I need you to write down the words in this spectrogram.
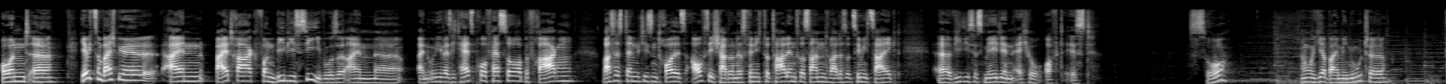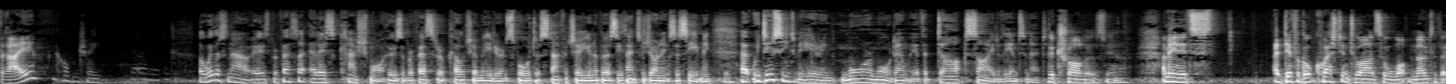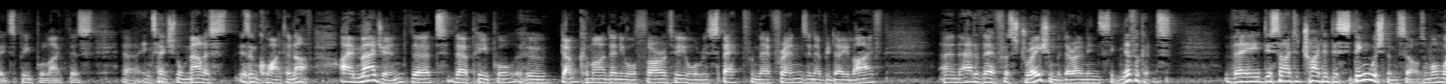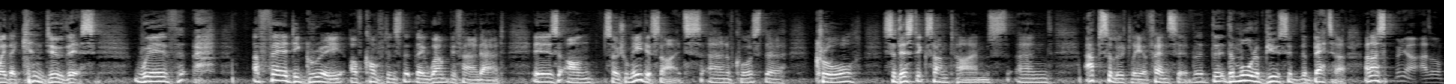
Und äh, hier habe ich zum Beispiel einen Beitrag von BBC, wo sie einen, äh, einen Universitätsprofessor befragen, was es denn mit diesen Trolls auf sich hat. Und das finde ich total interessant, weil es so ziemlich zeigt, äh, wie dieses Medienecho oft ist. So, oh, hier bei Minute drei. Coventry. Well, with us now is Professor Ellis Cashmore, who's a professor of culture, media, and sport at Staffordshire University. Thanks for joining us this evening. Uh, we do seem to be hearing more and more, don't we, of the dark side of the internet. The trollers, yeah. I mean, it's a difficult question to answer what motivates people like this. Uh, intentional malice isn't quite enough. I imagine that there are people who don't command any authority or respect from their friends in everyday life, and out of their frustration with their own insignificance, they decide to try to distinguish themselves. And one way they can do this with a fair degree of confidence that they won't be found out is on social media sites. And of course, they're cruel, sadistic sometimes, and absolutely offensive. The, the more abusive, the better. And I ja, also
